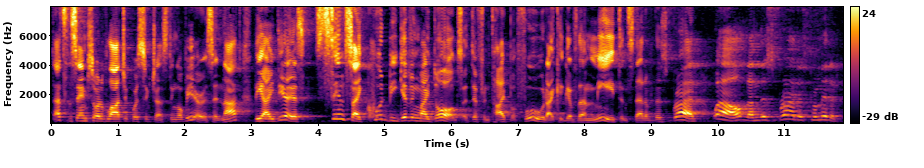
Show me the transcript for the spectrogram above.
That's the same sort of logic we're suggesting over here, is it not? The idea is since I could be giving my dogs a different type of food, I could give them meat instead of this bread, well, then this bread is permitted.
